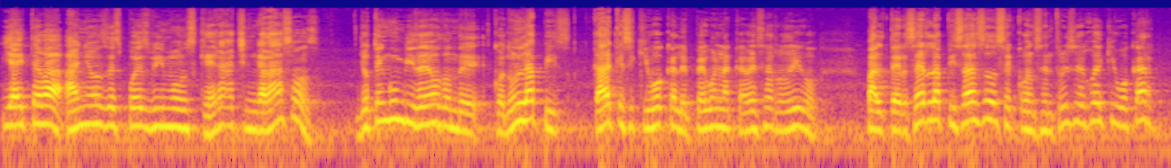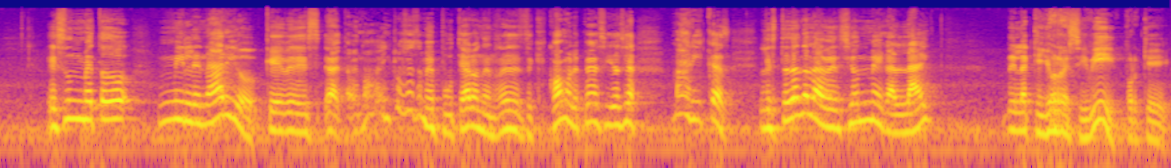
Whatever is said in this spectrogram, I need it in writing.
Y ahí te va. Años después vimos que era chingadazos. Yo tengo un video donde con un lápiz, cada que se equivoca, le pego en la cabeza a Rodrigo. Para el tercer lapizazo se concentró y se dejó de equivocar. Es un método milenario que incluso se me putearon en redes de que cómo le pegas y yo decía, maricas, le estoy dando la versión mega light de la que yo recibí, porque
